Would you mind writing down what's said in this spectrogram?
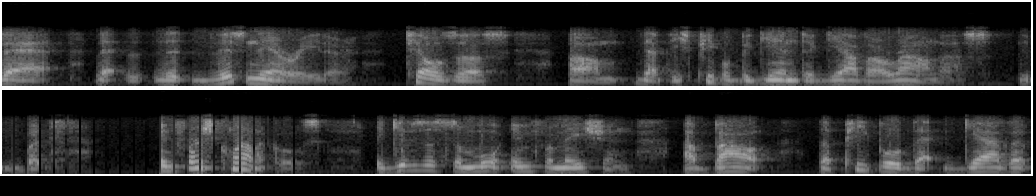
that that, this narrator tells us um, that these people begin to gather around us. But in First Chronicles, it gives us some more information about the people that gathered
